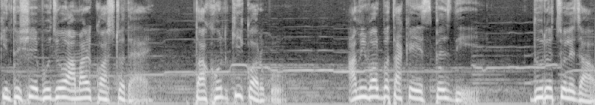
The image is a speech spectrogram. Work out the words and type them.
কিন্তু সে বুঝো আমার কষ্ট দেয়, তখন কি করব। আমি বলব তাকে স্পেস দিয়ে, দূরে চলে যাও।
